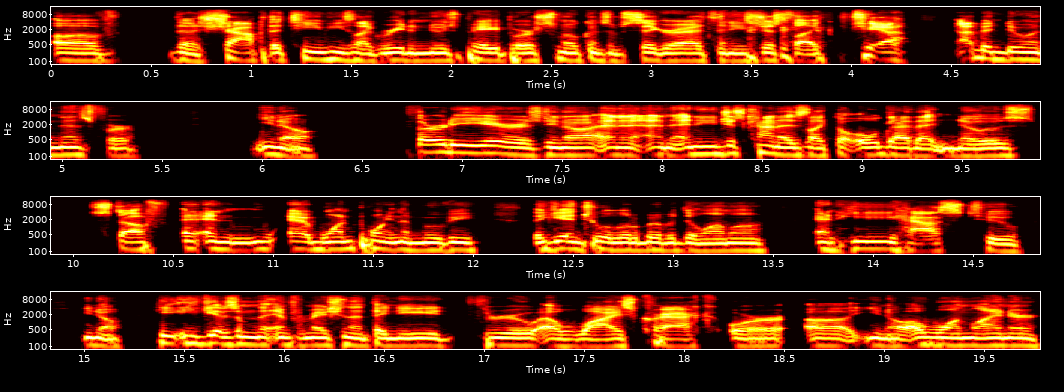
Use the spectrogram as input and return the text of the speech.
of the shop the team he's like reading newspaper smoking some cigarettes and he's just like yeah i've been doing this for you know 30 years, you know, and, and, and he just kind of is like the old guy that knows stuff. And, and, at one point in the movie, they get into a little bit of a dilemma and he has to, you know, he, he gives them the information that they need through a wisecrack or, uh, you know, a one liner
